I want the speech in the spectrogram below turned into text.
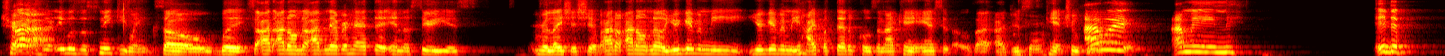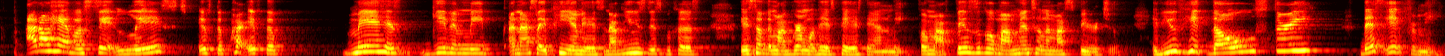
track, Ah. it was a sneaky link. So, but so I, I don't know. I've never had that in a serious relationship. I don't I don't know. You're giving me you're giving me hypotheticals, and I can't answer those. I, I just Okay. can't truth. I would. I mean, it. de- I don't have a set list. If the per, if the man has given me, and I say PMS, and I've used this because it's something my grandmother has passed down to me for my physical, my mental, and my spiritual. If you've hit those three, that's it for me.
